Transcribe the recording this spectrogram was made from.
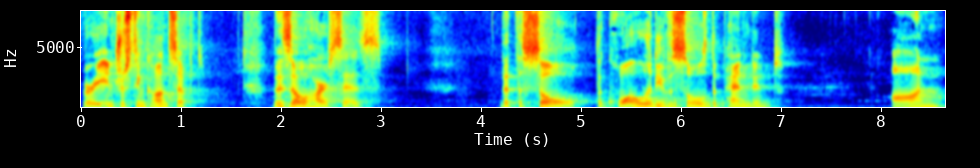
very interesting concept. The Zohar says that the soul, the quality of the soul is dependent on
